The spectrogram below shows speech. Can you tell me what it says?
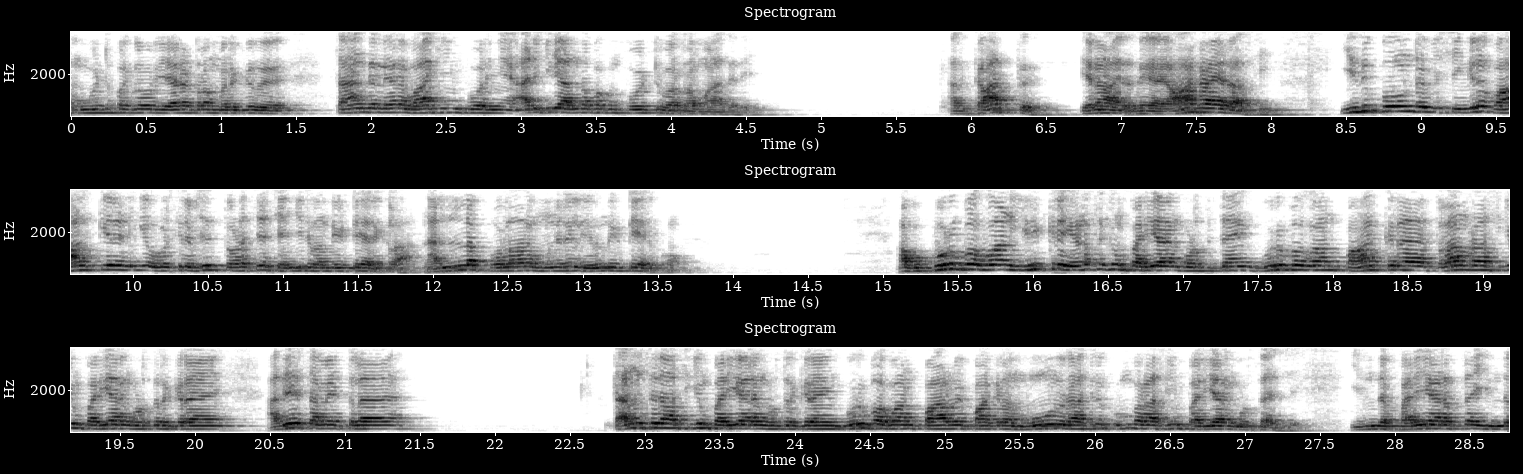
உங்கள் வீட்டு பக்கத்தில் ஒரு ஏரோட்ரோம் இருக்குது சாயந்தரம் நேரம் வாக்கிங் போகிறீங்க அடிக்கடி அந்த பக்கம் போயிட்டு வர்ற மாதிரி. அது காற்று ஏன்னா அது ஆகாய ராசி. இது போன்ற விஷயங்களை வாழ்க்கையில் நீங்கள் ஒரு சில விஷயம் தொடர்ச்சியாக செஞ்சுட்டு வந்துக்கிட்டே இருக்கலாம். நல்ல பொருளாதார முன்னேற்றம் இருந்துக்கிட்டே இருக்கும். அப்போ குரு பகவான் இருக்கிற இடத்துக்கும் பரிகாரம் கொடுத்துட்டேன். குரு பகவான் பார்க்குற துலாம் ராசிக்கும் பரிகாரம் கொடுத்துருக்குறேன். அதே சமயத்தில் தனுசு ராசிக்கும் பரிகாரம் கொடுத்துருக்குறேன். குரு பகவான் பார்வை பார்க்குற மூணு ராசியும் கும்ப ராசிக்கும் பரிகாரம் கொடுத்தாச்சு. இந்த பரிகாரத்தை இந்த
